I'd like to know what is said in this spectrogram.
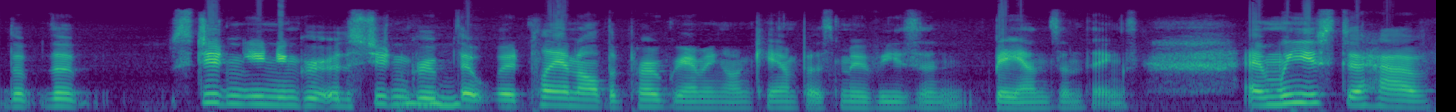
The the student union group or the student group that would plan all the programming on campus, movies and bands and things. And we used to have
